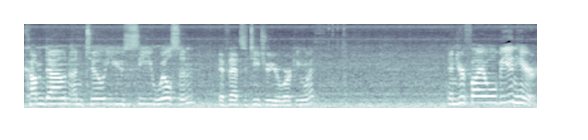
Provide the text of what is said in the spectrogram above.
Come down until you see Wilson, if that's the teacher you're working with. And your file will be in here.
